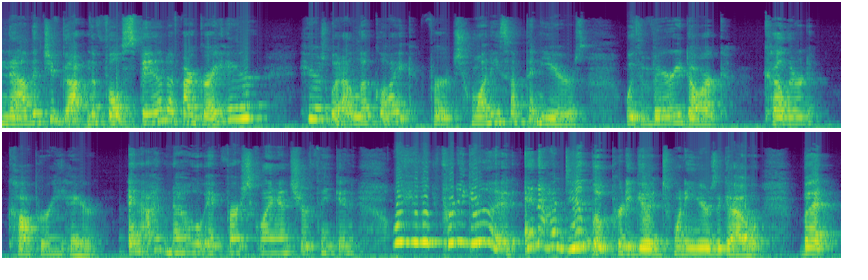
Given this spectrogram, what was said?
Now that you've gotten the full spin of my gray hair, here's what I look like for 20 something years with very dark colored coppery hair. And I know at first glance you're thinking, well, you look pretty good. And I did look pretty good 20 years ago. But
